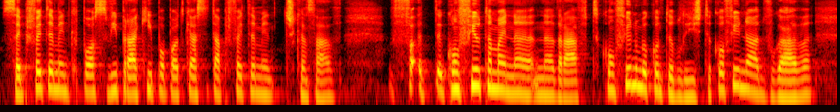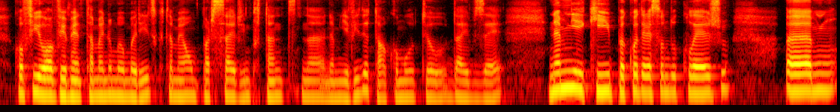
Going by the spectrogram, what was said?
sei perfeitamente que posso vir para aqui para o podcast e estar perfeitamente descansado. Confio também na, na, draft, confio no meu contabilista, confio na advogada, confio, obviamente, também no meu marido, que também é um parceiro importante na, na minha vida, tal como o teu Davis é, na minha equipa, com a direção do colégio. Um,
